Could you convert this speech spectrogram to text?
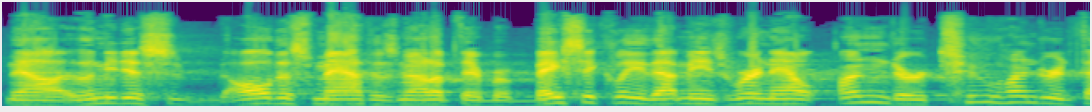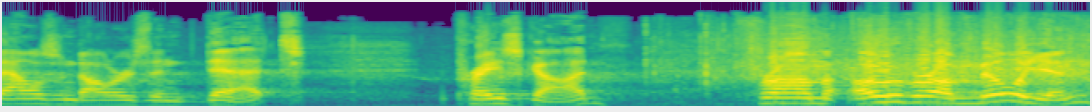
Now, let me just, all this math is not up there, but basically that means we're now under $200,000 in debt. Praise God. From over a million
